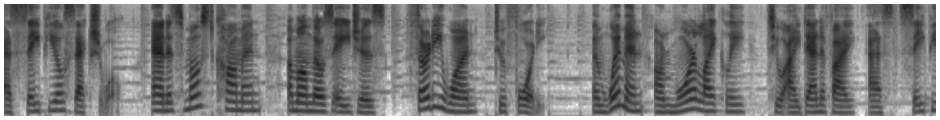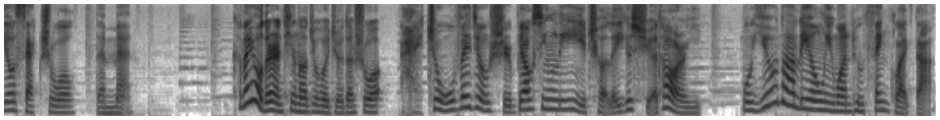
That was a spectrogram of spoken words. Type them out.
as sapiosexual and it's most common among those ages 31 to 40. And women are more likely to identify as sapiosexual than men. 可能有的人听到就会觉得说，哎，这无非就是标新立异，扯了一个噱头而已。Well, you're not the only one who think like that.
